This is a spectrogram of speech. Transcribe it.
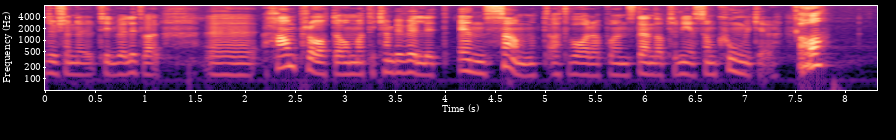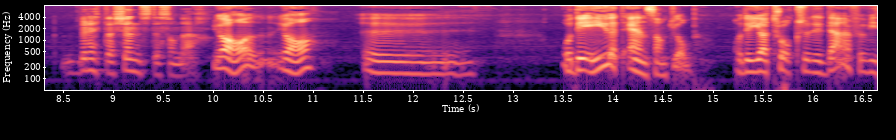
du känner till väldigt väl. Eh, han pratade om att det kan bli väldigt ensamt att vara på en stand-up turné som komiker. Ja, Berätta, känns det som det? ja, ja. Eh, och det är ju ett ensamt jobb. Och det, jag tror också det är därför vi,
